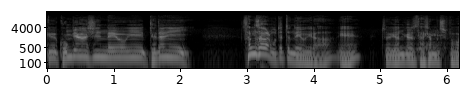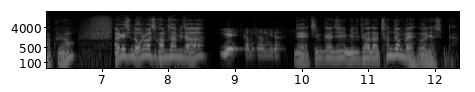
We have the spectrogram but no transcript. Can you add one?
그 공개하신 내용이 대단히 상상을 못했던 내용이라, 예. 저희 연결해서 다시 한번 짚어봤고요. 알겠습니다. 오늘 말씀 감사합니다. 예, 감사합니다. 네. 지금까지 민주평화당 천정배 의원이었습니다.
